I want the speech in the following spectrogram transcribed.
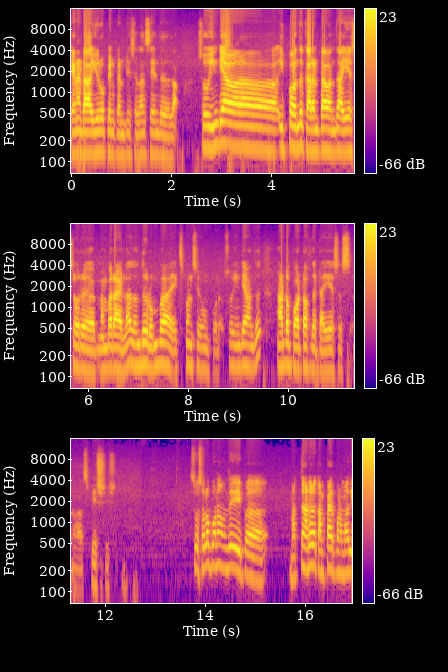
Canada European countries எல்லாம் சேர்ந்தது தான் ஸோ இந்தியா இப்போ வந்து கரண்ட்டாக வந்து ஐஏஎஸ்ல ஒரு மெம்பராக இல்லை. அது வந்து ரொம்ப எக்ஸ்பென்சிவும் கூட. ஸோ இந்தியா வந்து not a part of that IASS space so சொல்லப்போனால் வந்து இப்போ மற்ற நாடுகளை கம்பேர் பண்ணும்போது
